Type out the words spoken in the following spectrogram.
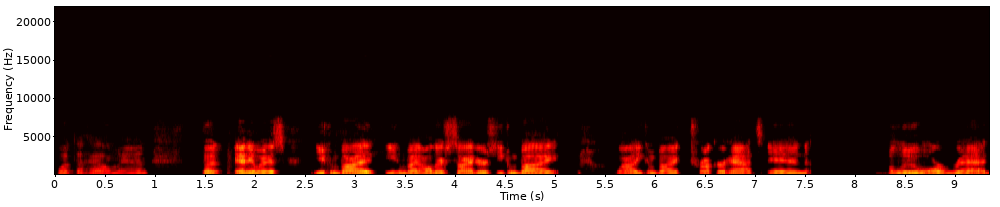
what the hell, man? But anyways, you can buy you can buy all their ciders. You can buy wow, you can buy trucker hats in blue or red.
